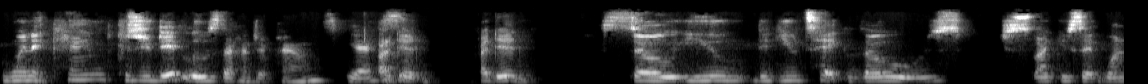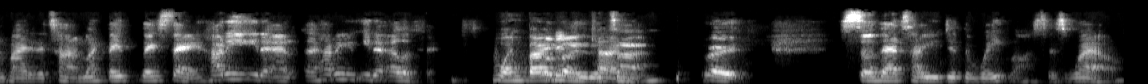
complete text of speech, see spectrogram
when it came, because you did lose the hundred pounds, yes, I did. I did. So you did you take those just like you said, one bite at a time? Like they they say, how do you eat a how do you eat an elephant? One bite, one bite at, a time. time. Right. So that's how you did the weight loss as well.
